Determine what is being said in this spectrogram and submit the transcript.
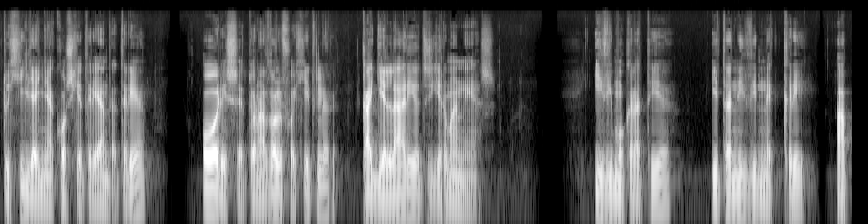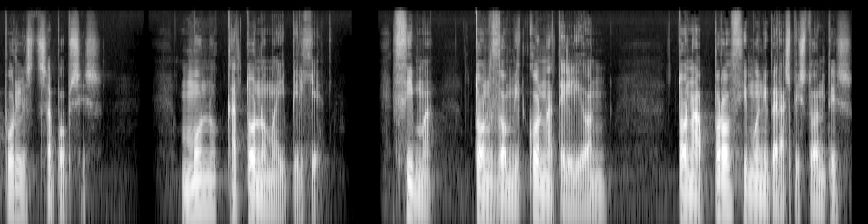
του 1933 όρισε τον Αδόλφο Χίτλερ καγκελάριο της Γερμανίας. Η δημοκρατία ήταν ήδη νεκρή από όλες τις απόψεις. Μόνο κατόνομα υπήρχε. Θύμα των δομικών ατελειών, των απρόθυμων υπερασπιστών της,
